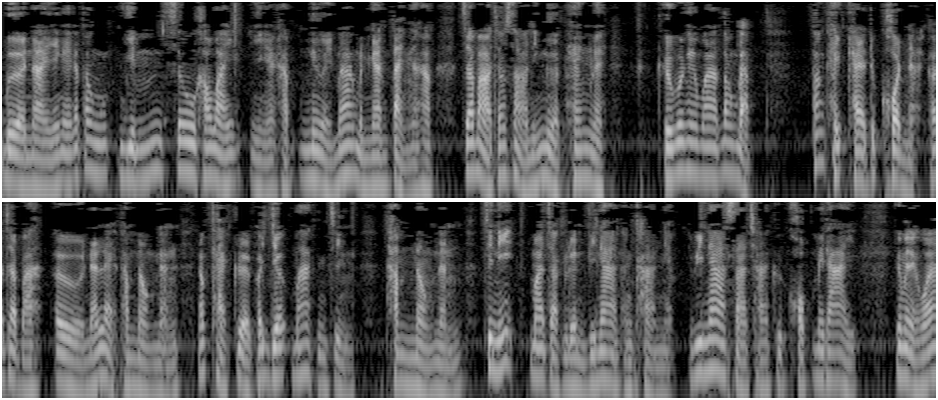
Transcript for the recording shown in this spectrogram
เบื่อไหนยังไงก็ต้องยิ้มสู้เขาไว้อย่างเงี้ยครับเหนื่อยมากเหมือนงานแต่งนะครับเจ้าบ่าวเจ้าสาวนี่เหงือกแห้งเลย คือว่าไงายว่าต้องแบบต้องเทคแคร์ทุกคนน่ะเขาจะปะเออนั่นแหละทำนองนั้น แล้วแขกเกลือก็เยอะมากจริง ๆทำนองนั้น ทีนี้มาจากเรือนวินาศอังคารเนี่ยวินาศสาชาคือคบไม่ได้คือหมายถึงว่า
